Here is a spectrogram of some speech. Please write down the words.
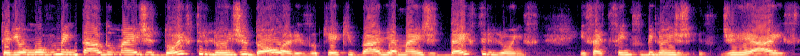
teriam movimentado mais de 2 trilhões de dólares, o que equivale a mais de 10 trilhões e 700 bilhões de reais,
